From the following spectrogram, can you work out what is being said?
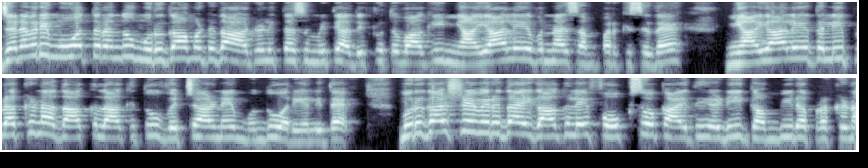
ಜನವರಿ ಮೂವತ್ತರಂದು ಮುರುಘಾ ಮಠದ ಆಡಳಿತ ಸಮಿತಿ ಅಧಿಕೃತವಾಗಿ ನ್ಯಾಯಾಲಯವನ್ನ ಸಂಪರ್ಕಿಸಿದೆ. ನ್ಯಾಯಾಲಯದಲ್ಲಿ ಪ್ರಕರಣ ದಾಖಲಾಗಿದ್ದು ವಿಚಾರಣೆ ಮುಂದುವರಿಯಲಿದೆ. ಮುರುಘಾಶ್ರೀ ವಿರುದ್ಧ ಈಗಾಗಲೇ ಫೋಕ್ಸೋ ಕಾಯ್ದೆಯಡಿ ಗಂಭೀರ ಪ್ರಕರಣ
